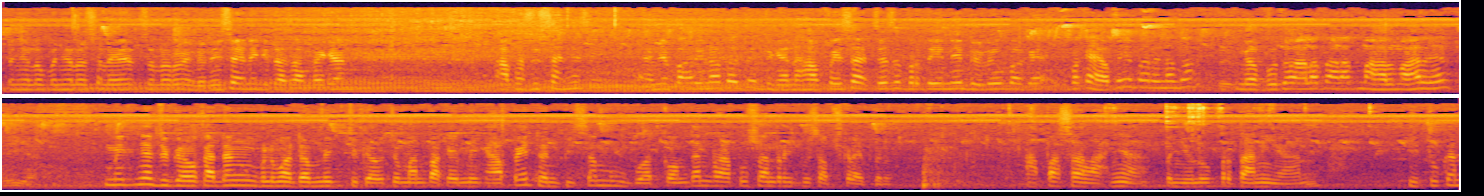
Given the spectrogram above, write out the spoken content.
penyuluh-penyuluh seluruh Indonesia ini kita sampaikan. Apa susahnya sih? Hanya Pak Rinoto itu dengan HP saja seperti ini dulu pakai pakai HP ya Pak Rinoto? Nggak butuh alat-alat mahal-mahal ya? Iya. Mic-nya juga kadang belum ada mic juga cuman pakai mic HP dan bisa membuat konten ratusan ribu subscriber. Apa salahnya penyuluh pertanian itu kan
